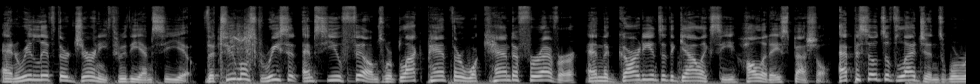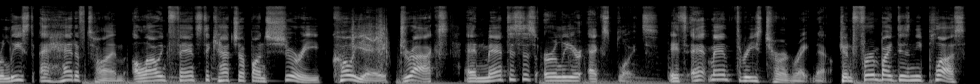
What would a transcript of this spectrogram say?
and relive their journey through the MCU. The two most recent MCU films were Black Panther Wakanda Forever and the Guardians of the Galaxy Holiday Special. Episodes of Legends were released ahead of time, allowing fans to catch up on Shuri, Koye, Drax, and Mantis's earlier exploits. It's Ant-Man 3's turn right now. Confirmed by Disney Plus,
